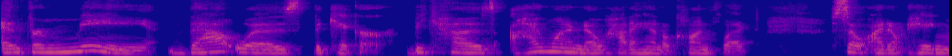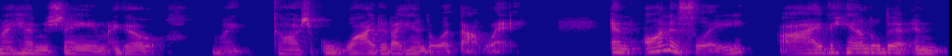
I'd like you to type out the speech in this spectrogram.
And for me, that was the kicker because I want to know how to handle conflict so I don't hang my head in shame and go, oh my gosh, why did I handle it that way? And honestly, I've handled it in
